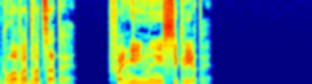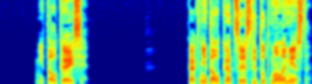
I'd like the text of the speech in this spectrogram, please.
Глава 20. Фамильные секреты. «Не толкайся!» «Как не толкаться, если тут мало места?»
